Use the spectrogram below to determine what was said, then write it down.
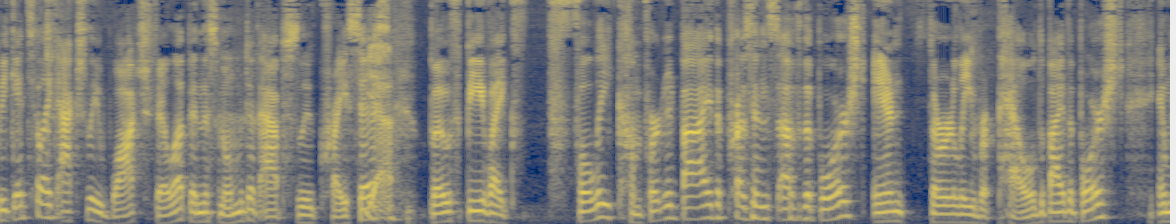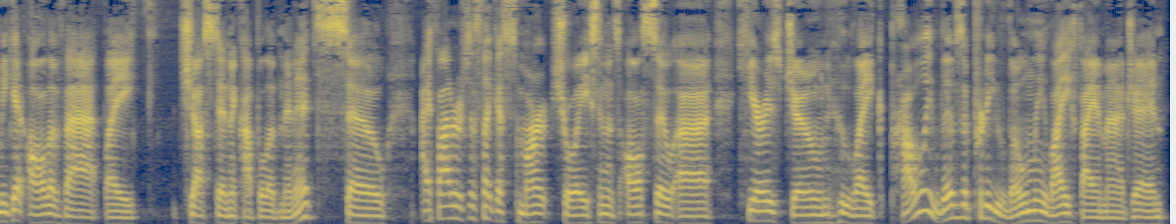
we get to like actually watch Philip in this moment of absolute crisis. Yeah. both be like fully comforted by the presence of the borscht and thoroughly repelled by the borscht. And we get all of that like just in a couple of minutes. So i thought it was just like a smart choice. And it's also uh here is joan who like probably lives a pretty lonely life i imagine.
